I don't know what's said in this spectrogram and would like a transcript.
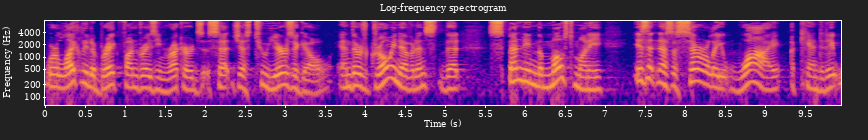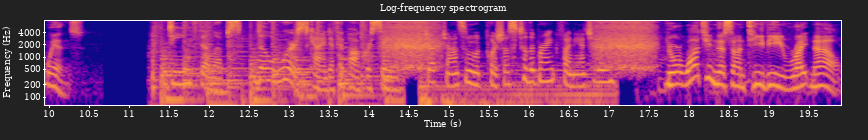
We're likely to break fundraising records set just two years ago, and there's growing evidence that spending the most money isn't necessarily why a candidate wins. Dean Phillips, the worst kind of hypocrisy. Jeff Johnson would push us to the brink financially. You're watching this on TV right now.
